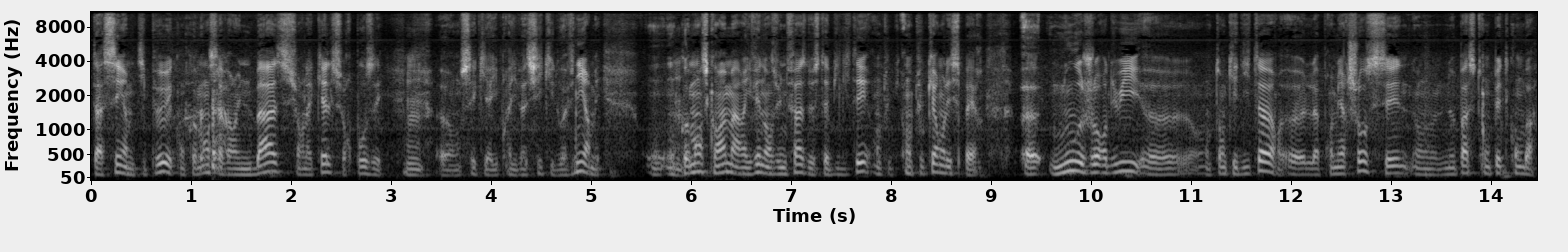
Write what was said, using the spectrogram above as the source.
tasser un petit peu et qu'on commence à avoir une base sur laquelle se reposer. Mm. Euh, on sait qu'il y a e-privacy qui doit venir, mais on, on Mm. commence quand même à arriver dans une phase de stabilité, en tout, en tout cas on l'espère. Nous aujourd'hui, en tant qu'éditeur, la première chose c'est ne pas se tromper de combat.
